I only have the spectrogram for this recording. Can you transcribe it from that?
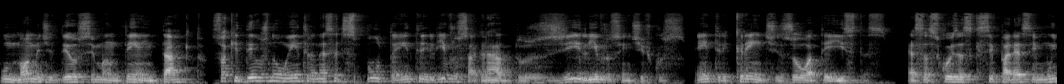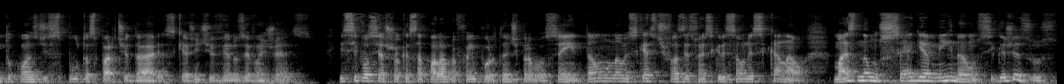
o nome de Deus se mantenha intacto. Só que Deus não entra nessa disputa entre livros sagrados e livros científicos, entre crentes ou ateístas. Essas coisas que se parecem muito com as disputas partidárias que a gente vê nos evangelhos. E se você achou que essa palavra foi importante para você, então não esquece de fazer sua inscrição nesse canal. Mas não segue a mim não, siga Jesus.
